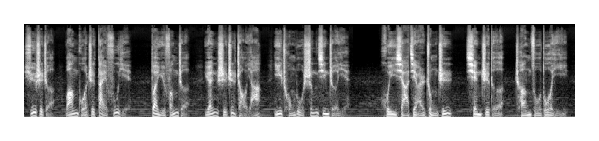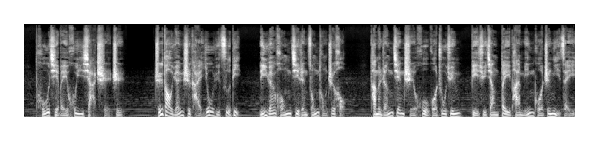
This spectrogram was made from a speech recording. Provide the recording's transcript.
徐氏者，亡国之大夫也；段与冯者，元氏之爪牙，以宠禄生心者也。麾下见而重之，谦之德，成足多矣。仆妾为麾下耻之。”直到袁世凯忧郁自闭，黎元洪继任总统之后。他们仍坚持护国诸军必须将背叛民国之逆贼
